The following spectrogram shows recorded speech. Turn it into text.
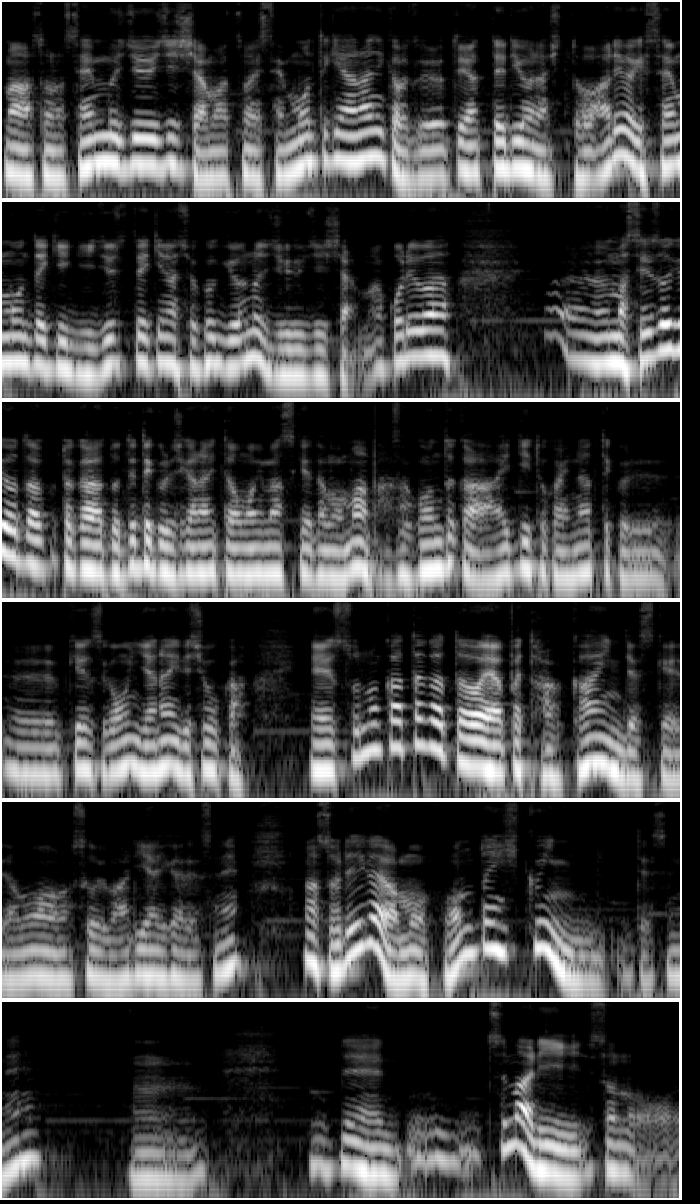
まあ、その専務従事者、まあ、つまり専門的な何かをずっとやってるような人、あるいは専門的、技術的な職業の従事者、まあ、これは、うんまあ、製造業とかと出てくるしかないと思いますけれども、まあ、パソコンとか IT とかになってくるケースが多いんじゃないでしょうか。えー、その方々はやっぱり高いんですけれども、そういう割合がですね。まあ、それ以外はもう本当に低いんですね。うん。で、つまり、その、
